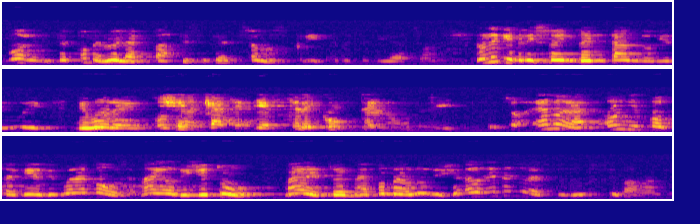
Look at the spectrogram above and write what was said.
vuole, siccome lui le ha fatte sono scritte queste dichiarazioni, non è che me le sto inventando che lui mi vuole... Cercate di essere contenuti. E allora ogni volta che io dico una cosa, ma io lo dici tu, ma hai detto, ma come lo dici? Allora, e allora scusa, non si fa avanti.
